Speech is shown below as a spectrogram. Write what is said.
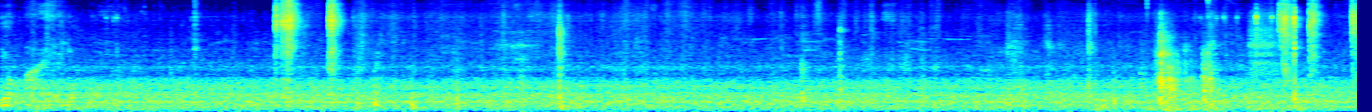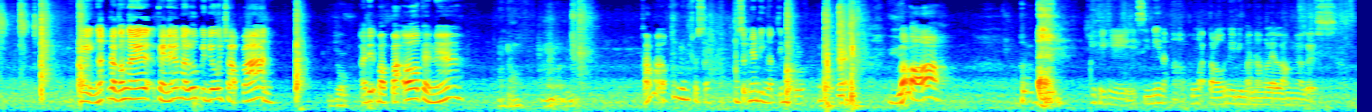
Yuk, ayo, yuk. Eh, ingat dagang kayak kayaknya malu video ucapan. Adik bapak oh ada. Sama aku belum selesai. Maksudnya diingetin dulu. Iyalah. Hehehe, sini nah aku nggak tahu nih di mana ngelelangnya, guys.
